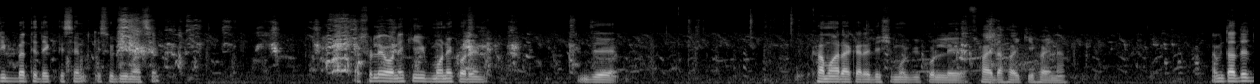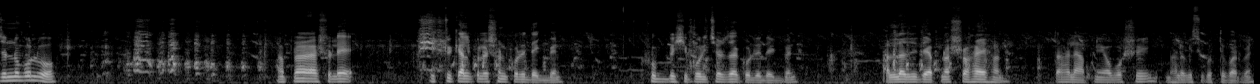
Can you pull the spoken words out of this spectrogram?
ডিব্বাতে দেখতেছেন কিছু ডিম আছে। আসলে অনেকেই মনে করেন যে খামার আকারে দেশি মুরগি করলে ফায়দা হয় কি হয় না। আমি তাদের জন্য বলব আপনারা আসলে একটু ক্যালকুলেশন করে দেখবেন। খুব বেশি পরিচর্যা করে দেখবেন। আল্লাহ যদি আপনার সহায় হন, তাহলে আপনি অবশ্যই ভালো কিছু করতে পারবেন।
